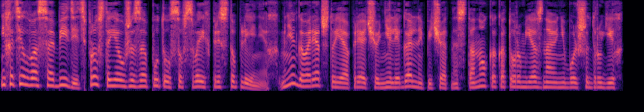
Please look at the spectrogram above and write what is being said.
«Не хотел вас обидеть, просто я уже запутался в своих преступлениях. Мне говорят, что я прячу нелегальный печатный станок, о котором я знаю не больше других.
